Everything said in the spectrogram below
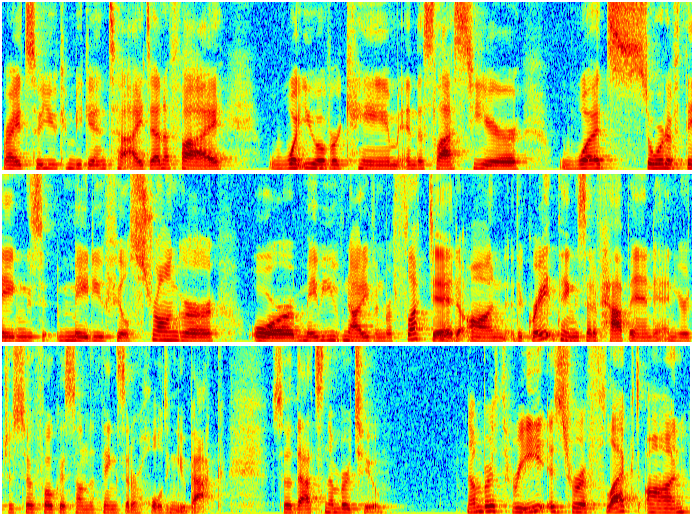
right? So you can begin to identify what you overcame in this last year, what sort of things made you feel stronger, or maybe you've not even reflected on the great things that have happened and you're just so focused on the things that are holding you back. So that's number two. Number three is to reflect on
